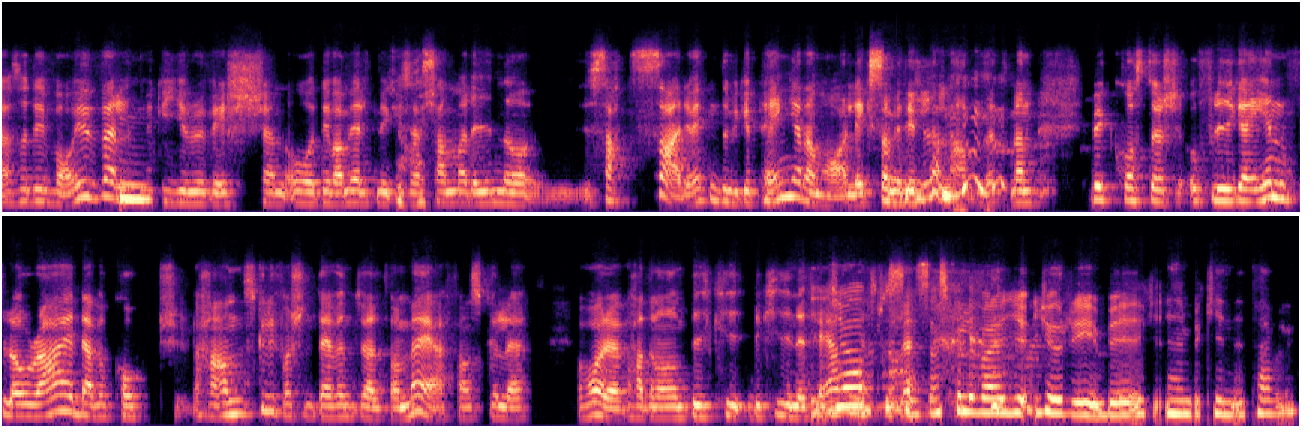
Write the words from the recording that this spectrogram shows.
Alltså det var ju väldigt Mm. mycket Eurovision och det var väldigt mycket Ja. San Marino satsar. Jag vet inte hur mycket pengar de har liksom i det lilla landet, men det kostar att flyga in Flowride över kort. Han skulle först inte eventuellt vara med, för han skulle, vad var det, hade någon biki, bikinitävling? Ja, precis. Han skulle vara ju- jury i en bikinitävling.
